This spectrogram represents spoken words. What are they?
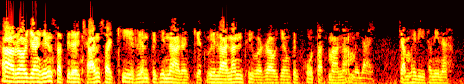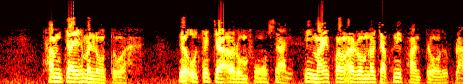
ถ้าเรายังเห็นสัตว์ที่ได้ฉานสัตว์ขี้เลื่อนไปที่หน้ารังเกียจเวลานั้นที่ว่าเรายังเป็นผู้ตัดมานะไม่ได้จำให้ดีเท่านี้นะทำใจให้มันลงตัว แล้วอุทจะอารมณ์ฟุ้งซ่านนี่หมายความอารมณ์เราจับนิพพานตรงหรือเปล่า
